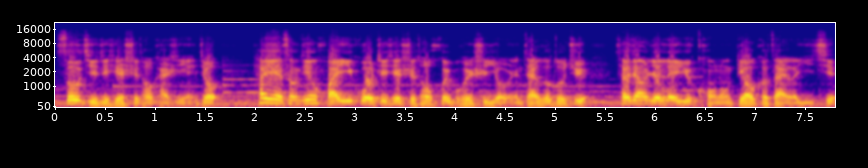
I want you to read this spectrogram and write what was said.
搜集这些石头，开始研究。他也曾经怀疑过这些石头会不会是有人在恶作剧，才将人类与恐龙雕刻在了一起。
